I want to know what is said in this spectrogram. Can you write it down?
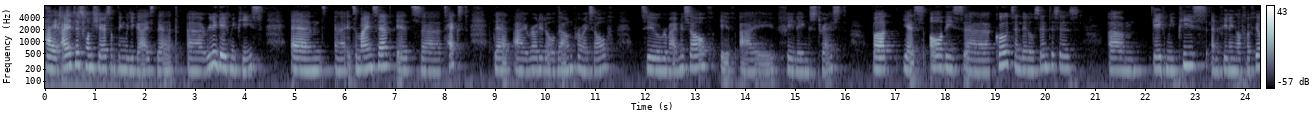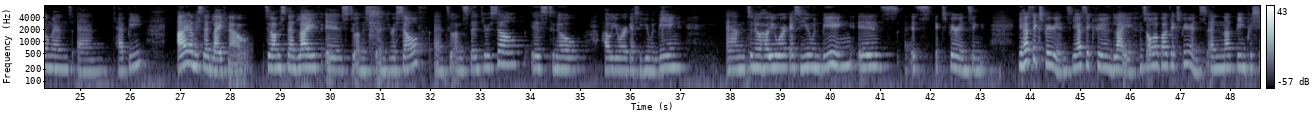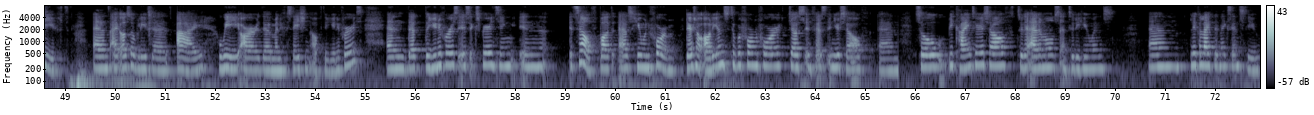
Hi, I just want to share something with you guys that uh, really gave me peace. And uh, it's a mindset, it's a text that I wrote it all down for myself to remind myself if I feeling stressed. But yes, all these uh, quotes and little sentences um, gave me peace and a feeling of fulfillment and happy. I understand life now. To understand life is to understand yourself, and to understand yourself is to know how you work as a human being. And to know how you work as a human being is it's experiencing you have to experience you have to experience life. It's all about experience and not being perceived. And i also believe that i we are the manifestation of the universe and that the universe is experiencing in itself. But as human form there's no audience to perform for. Just invest in yourself and so be kind to yourself to the animals and to the humans and live a life that makes sense to you.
